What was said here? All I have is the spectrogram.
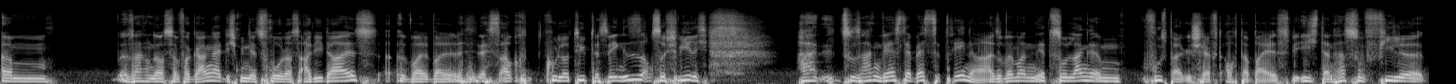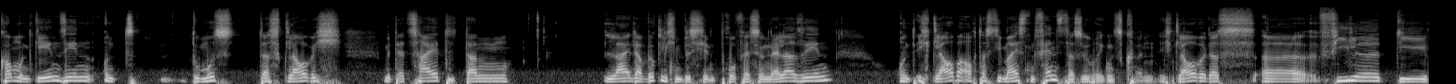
ähm, Sachen aus der Vergangenheit. Ich bin jetzt froh, dass Adi da ist, weil, weil er ist auch ein cooler Typ. Deswegen ist es auch so schwierig, zu sagen, wer ist der beste Trainer? Also wenn man jetzt so lange im Fußballgeschäft auch dabei ist wie ich, dann hast du viele kommen und gehen sehen und du musst das, glaube ich, mit der Zeit dann leider wirklich ein bisschen professioneller sehen. Und ich glaube auch, dass die meisten Fans das übrigens können. Ich glaube, dass äh, viele, die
